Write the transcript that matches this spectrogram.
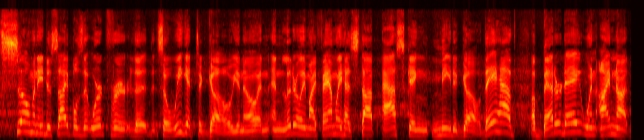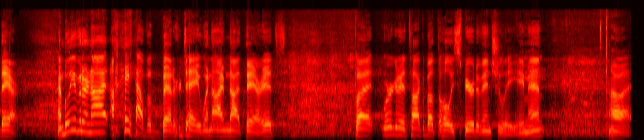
so many disciples that work for the, so we get to go, you know, and, and literally my family has stopped asking me to go. They have a better day when I'm not there. And believe it or not, I have a better day when I'm not there. It's, but we're going to talk about the Holy Spirit eventually. Amen? All right.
